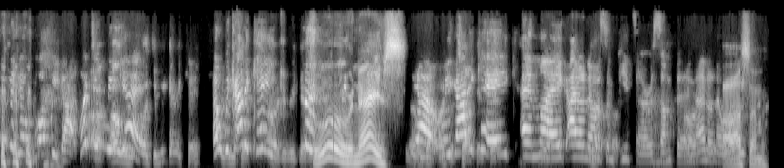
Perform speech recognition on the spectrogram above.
don't even know what we got what did Uh, we oh, get oh, did we get a cake? oh Did we got a cake. Oh, did we get? Ooh, nice. yeah, like we a got a chocolate cake and Yeah. Like I don't know some pizza or something. Okay. I don't know. what we Awesome.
